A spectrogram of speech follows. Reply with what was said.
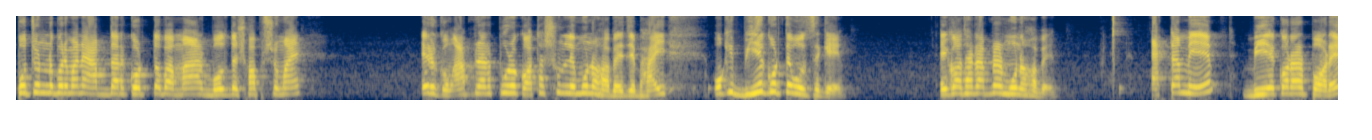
প্রচণ্ড পরিমাণে আবদার করতো বা মা বলতে সব সময়, এরকম। আপনার পুরো কথা শুনলে মনে হবে যে, ভাই, ওকে বিয়ে করতে বলছে কে? এই কথাটা আপনার মনে হবে। একটা মেয়ে বিয়ে করার পরে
